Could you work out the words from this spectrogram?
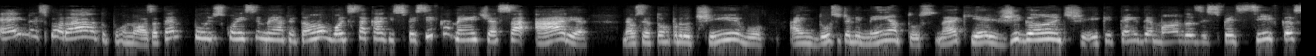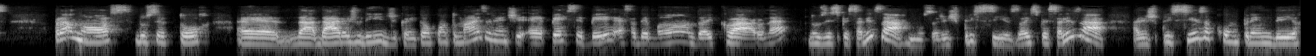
é inexplorado por nós, até por desconhecimento. Então, eu vou destacar aqui especificamente essa área, né, o setor produtivo, a indústria de alimentos, né, que é gigante e que tem demandas específicas para nós do setor é, da, da, área jurídica. Então, quanto mais a gente é, perceber essa demanda e, claro, né, nos especializarmos, a gente precisa especializar, a gente precisa compreender,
